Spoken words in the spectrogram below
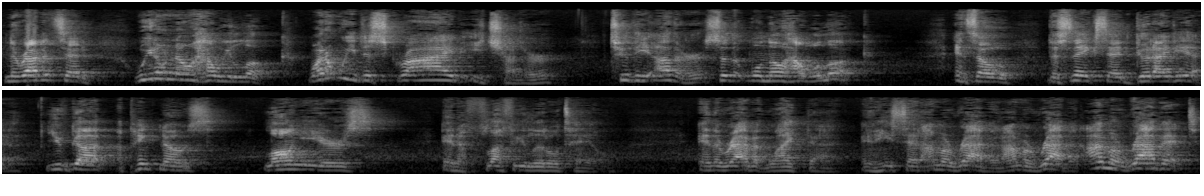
And the rabbit said, We don't know how we look. Why don't we describe each other to the other so that we'll know how we'll look? And so the snake said, Good idea. You've got a pink nose, long ears, and a fluffy little tail. And the rabbit liked that. And he said, I'm a rabbit, I'm a rabbit, I'm a rabbit.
